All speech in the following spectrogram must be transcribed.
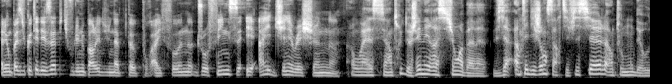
Allez, on passe du côté des apps. Tu voulais nous parler d'une app pour iPhone, Draw Things et iGeneration. Ouais, c'est un truc de génération ah bah, via intelligence artificielle. hein, tout le monde est au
